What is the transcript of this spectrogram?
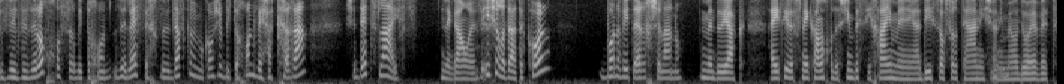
ו- וזה לא חוסר ביטחון, זה להפך, זה דווקא ממקום של ביטחון והכרה ש-that's life. לגמרי. ואי אפשר לדעת הכל, בואו נביא את הערך שלנו. מדויק. הייתי לפני כמה חודשים בשיחה עם אה, עדי סופר תיאני, שאני Mm-hmm. מאוד אוהבת,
